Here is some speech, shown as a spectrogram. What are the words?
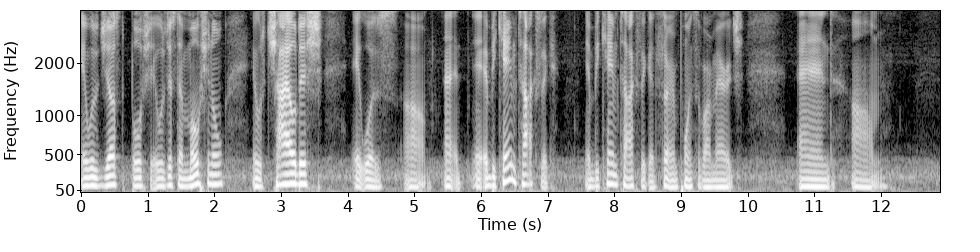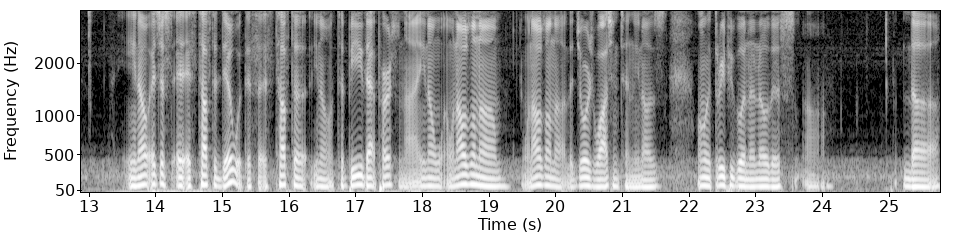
It was just bullshit. It was just emotional. It was childish. It was um it, it became toxic. It became toxic at certain points of our marriage. And um you know, it's just it, it's tough to deal with. It's it's tough to, you know, to be that person. I you know, when I was on um when I was on uh, the George Washington, you know, there's only three people that know this. Um, the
